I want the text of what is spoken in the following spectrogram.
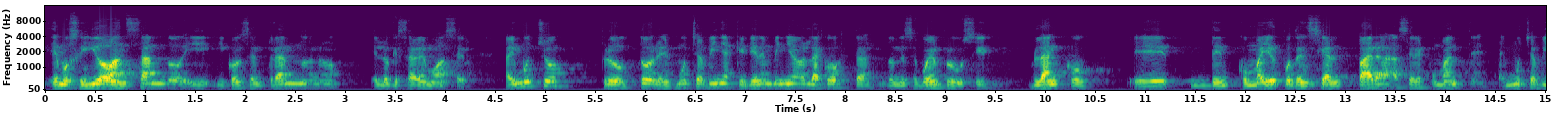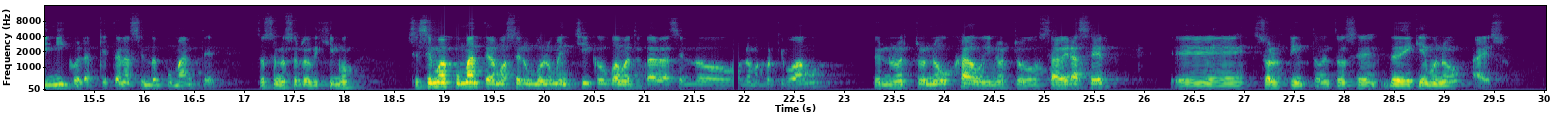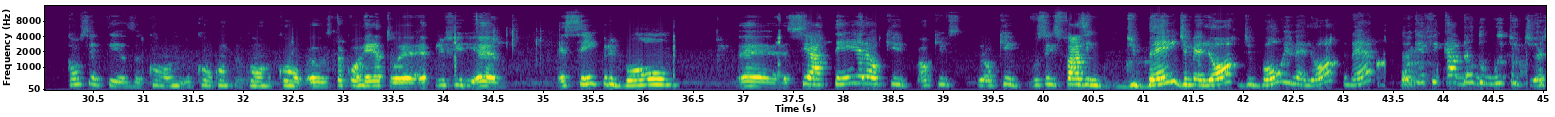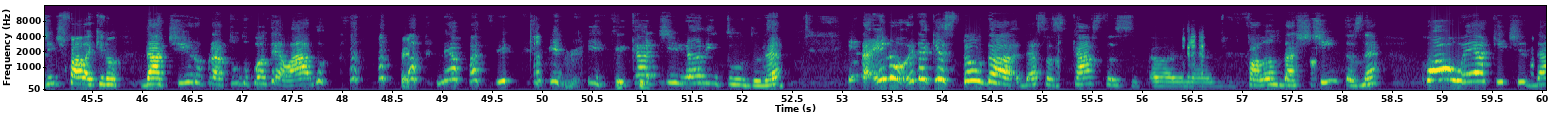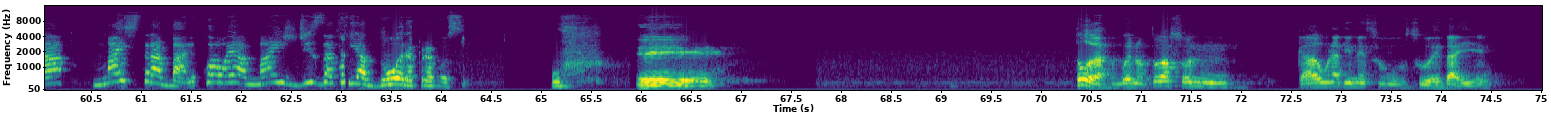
hemos seguido avanzando y, y, concentrándonos en lo que sabemos hacer. Hay muchos productores, muchas viñas que tienen viñedos en la costa, donde se pueden producir blanco eh, con mayor potencial para hacer espumante. Hay muchas vinícolas que están haciendo espumante. Entonces nosotros dijimos, si hacemos espumante vamos a hacer un volumen chico, vamos a tratar de hacerlo lo mejor que podamos, pero nuestro know-how y nuestro saber hacer eh, son los tintos. Entonces dediquémonos a eso. Com certeza, com, com, com, com, está correto. É, é, preferir, é, é sempre bom é, se ater ao que, ao, que, ao que vocês fazem de bem, de melhor, de bom e melhor, né? Do que ficar dando muito. A gente fala aqui no dá tiro para tudo quanto é lado, né, E, e ficar atirando em tudo, né? E na, e, no, e na questão da, dessas castas, uh, falando das tintas, né? Qual é a que te dá mais trabalho? Qual é a mais desafiadora para você? Uf, eh, todas, bueno, todas son, cada una tiene su, su detalle.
